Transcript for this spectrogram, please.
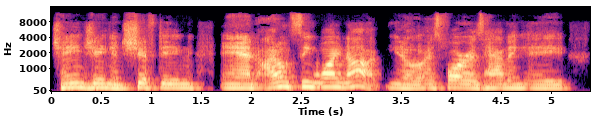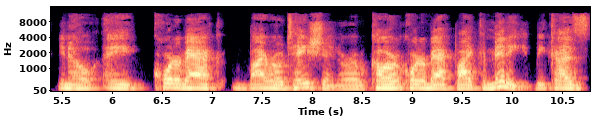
changing and shifting. And I don't see why not, you know, as far as having a, you know, a quarterback by rotation or a quarterback by committee, because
